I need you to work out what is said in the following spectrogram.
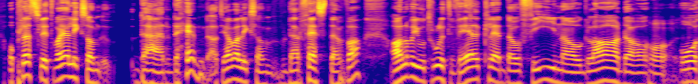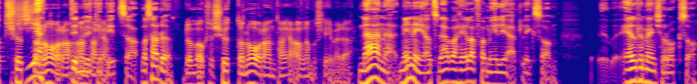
Och plötsligt var jag liksom där det hände, att jag var liksom där festen var. Alla var ju otroligt välklädda och fina och glada och, Och åt 17 år, jättemycket pizza. Vad sa du? De var också 17 år antar jag, alla muslimer där. Nej, nej, nej, nej, alltså det här var hela familjer liksom. Äldre människor också.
